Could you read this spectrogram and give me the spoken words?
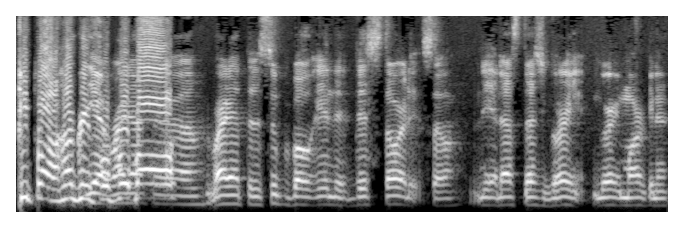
People are hungry yeah, for right football. After, uh, right after the Super Bowl ended, this started. So yeah, that's that's great, great marketing.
